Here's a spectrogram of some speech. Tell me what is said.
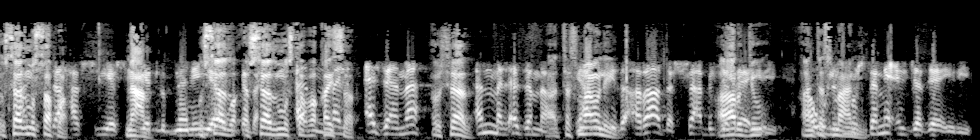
عن مصطفى الساحة نعم. اللبنانية أستاذ-. أستاذ مصطفى قيصر. الأزمة أستاذ. أما الأزمة تسمعني. يعني إذا أراد الشعب أرجو الجزائري أن أو تسمعني. المستمع الجزائري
